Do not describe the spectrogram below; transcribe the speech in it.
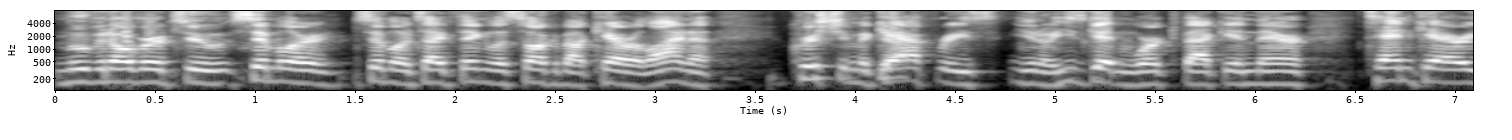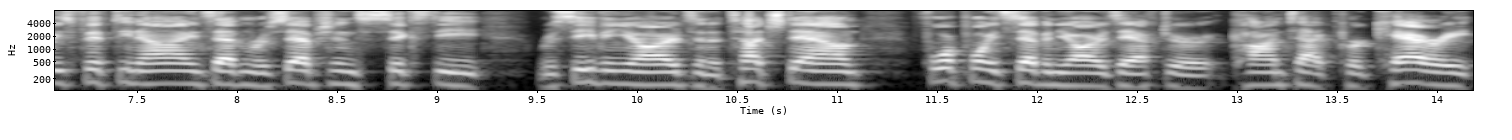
Moving over to similar similar type thing, let's talk about Carolina. Christian McCaffrey's, you know, he's getting worked back in there. 10 carries, 59, 7 receptions, 60 receiving yards, and a touchdown. 4.7 yards after contact per carry.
